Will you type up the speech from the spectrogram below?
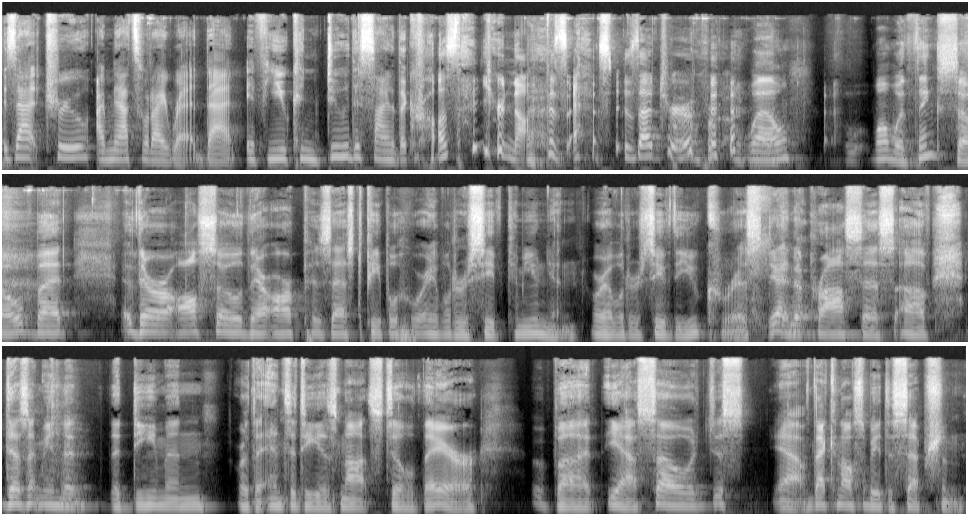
Is that true? I mean, that's what I read. That if you can do the sign of the cross, you're not possessed. Is that true? well, one would think so, but there are also there are possessed people who are able to receive communion, who are able to receive the Eucharist Yeah, in no- the process of. It doesn't mean that the demon or the entity is not still there, but yeah. So just yeah, that can also be a deception.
